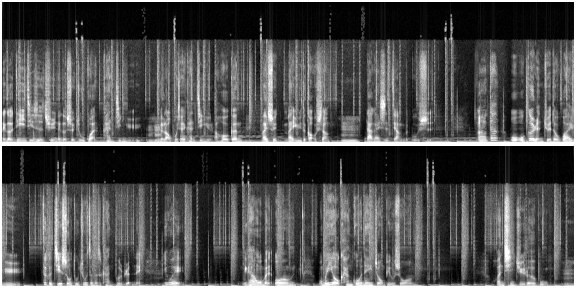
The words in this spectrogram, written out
那个第一集是去那个水族馆看金鱼，那个老婆下去看金鱼，然后跟卖水卖鱼的搞上，嗯，大概是这样的故事。呃，但我我个人觉得外遇这个接受度就真的是看个人呢，因为。你看，我们我我们有看过那一种，比如说换妻俱乐部，嗯，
